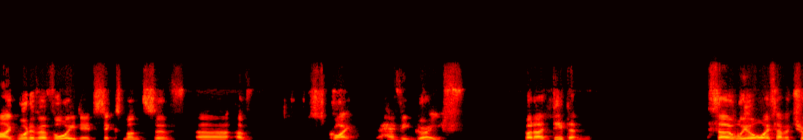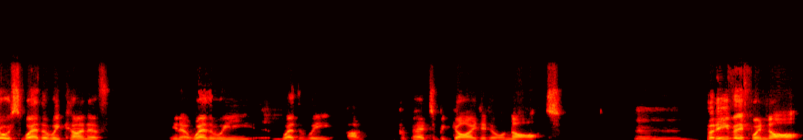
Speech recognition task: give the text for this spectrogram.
I would have avoided six months of, uh, of quite heavy grief, but I didn't. So we always have a choice whether we kind of, you know, whether we whether we are prepared to be guided or not. Mm. But even if we're not,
